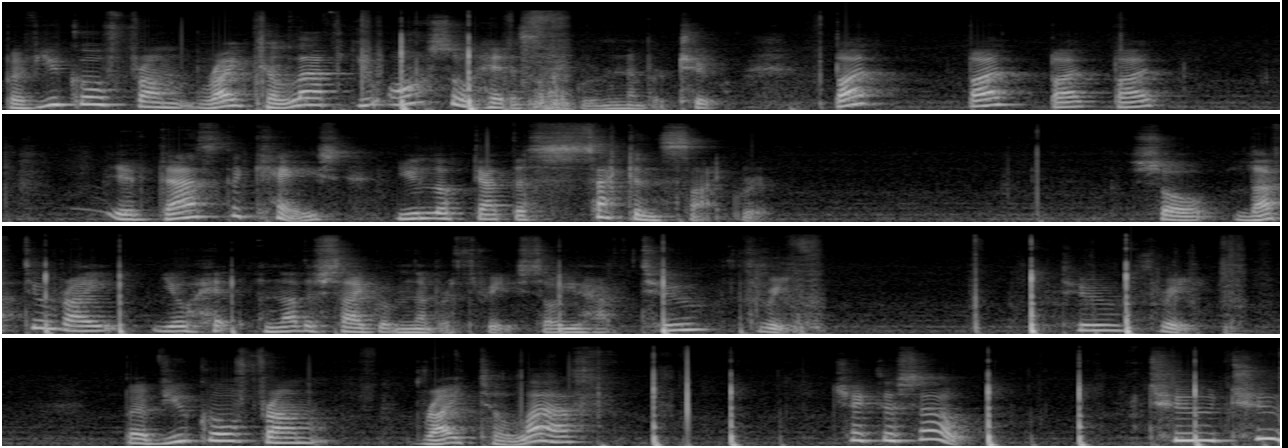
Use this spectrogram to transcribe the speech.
But if you go from right to left, you also hit a side group number 2. But, but, but, but, if that's the case, you look at the second side group. So left to right, you hit another side group number 3. So you have 2, 3, 2, 3. But if you go from right to left, check this out. 2, 2.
